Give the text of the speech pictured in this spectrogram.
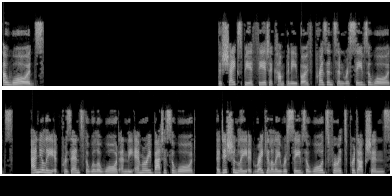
Awards The Shakespeare Theatre Company both presents and receives awards. Annually it presents the Will Award and the Emery Battis Award. Additionally it regularly receives awards for its productions.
